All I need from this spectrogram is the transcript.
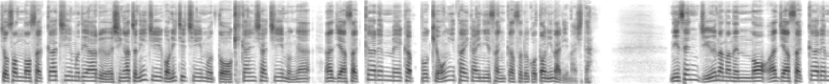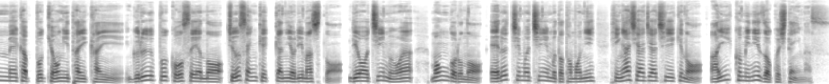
朝鮮のサッカーチームである4月25日チームと機関車チームがアジアサッカー連盟カップ競技大会に参加することになりました。2017年のアジアサッカー連盟カップ競技大会グループ構成の抽選結果によりますと、両チームはモンゴルのエルチムチームとともに東アジア地域の I 組に属しています。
